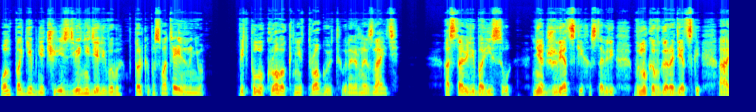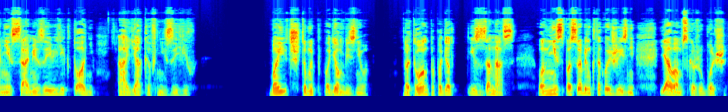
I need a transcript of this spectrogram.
Он погибнет через две недели, вы бы только посмотрели на него. Ведь полукровок не трогают, вы, наверное, знаете. Оставили Борисову, нет Жвецких, оставили внуков Городецкой, а они сами заявили, кто они, а Яков не заявил. Боится, что мы попадем без него. Но это он пропадет из-за нас. Он не способен к такой жизни. Я вам скажу больше.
